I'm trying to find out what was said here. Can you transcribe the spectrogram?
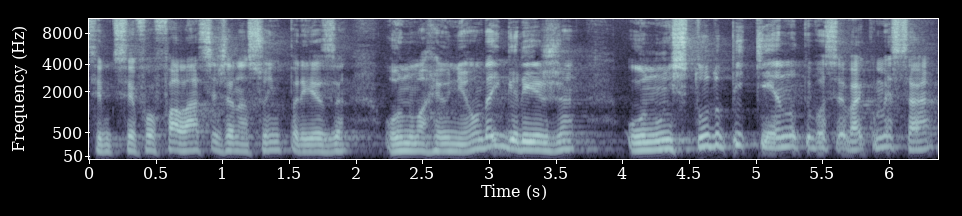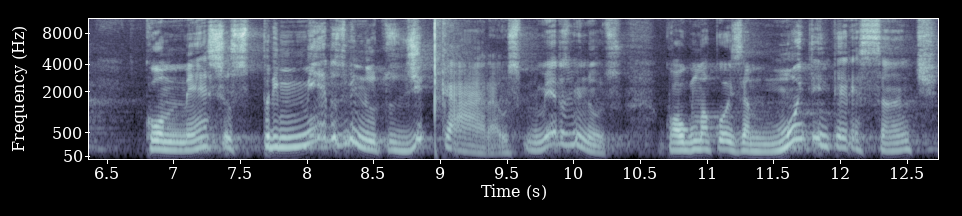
Sempre que você for falar, seja na sua empresa, ou numa reunião da igreja, ou num estudo pequeno que você vai começar, comece os primeiros minutos, de cara, os primeiros minutos, com alguma coisa muito interessante,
